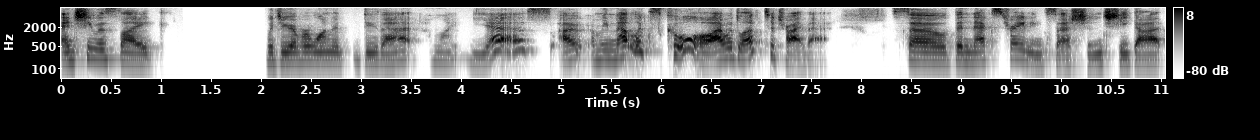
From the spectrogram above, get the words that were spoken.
and she was like, would you ever want to do that? I'm like, yes. I, I mean, that looks cool. I would love to try that. So the next training session, she got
